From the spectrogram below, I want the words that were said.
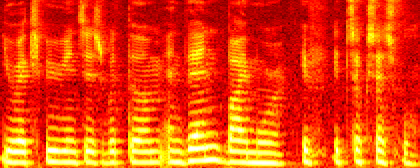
your experiences with them and then buy more if it's successful.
